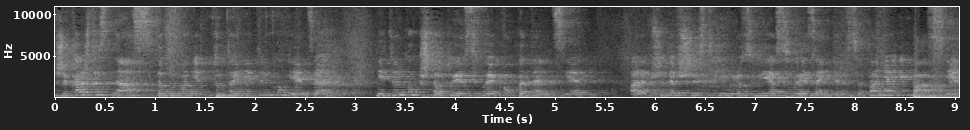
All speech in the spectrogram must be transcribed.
że każdy z nas zdobywa nie, tutaj nie tylko wiedzę, nie tylko kształtuje swoje kompetencje, ale przede wszystkim rozwija swoje zainteresowania i pasje.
